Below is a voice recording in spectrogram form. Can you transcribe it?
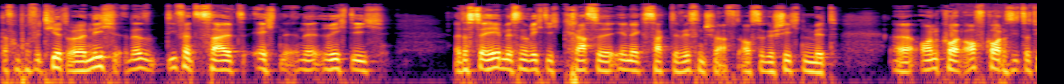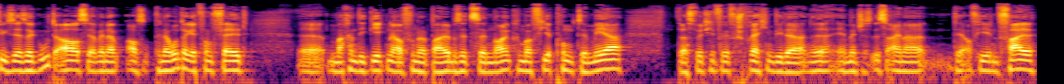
davon profitiert oder nicht. Also Defense ist halt echt eine, eine richtig, das zu erheben ist eine richtig krasse, inexakte Wissenschaft. Auch so Geschichten mit äh, On-Court, Off-Court, das sieht natürlich sehr, sehr gut aus. Ja, wenn er, aus, wenn er runtergeht vom Feld, äh, machen die Gegner auf 100 Ballbesitze 9,4 Punkte mehr. Das wird hierfür versprechen wieder, ne, ey Mensch, das ist einer, der auf jeden Fall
